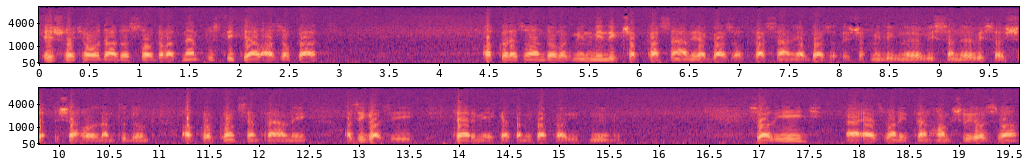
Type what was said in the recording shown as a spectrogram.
És hogyha odaadó szolgálat nem pusztítja el azokat, akkor ez olyan dolog, mint mindig csak kaszálni a gazot, kaszálni a gazot, és csak mindig nő vissza, nő vissza, és sehol nem tudunk akkor koncentrálni az igazi terméket, amit akarjuk nőni. Szóval így ez van itt hangsúlyozva,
